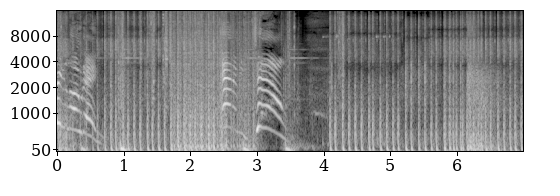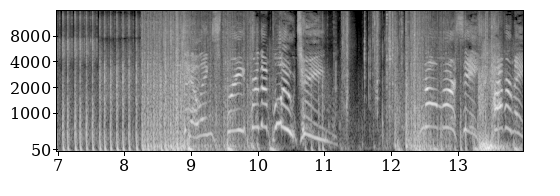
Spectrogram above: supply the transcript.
Reloading! Enemy down! Killing spree for the blue team! No mercy! Cover me!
